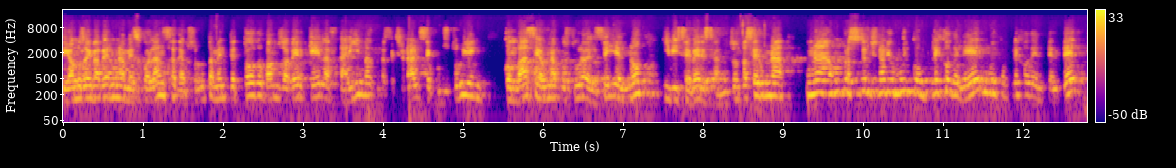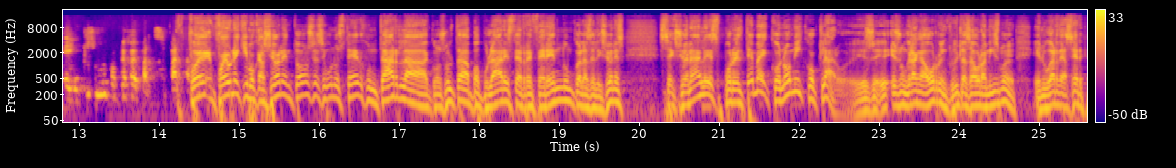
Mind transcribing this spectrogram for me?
digamos, ahí va a haber una mezcolanza de absolutamente todo. Vamos a ver que las tarimas de las seccionales se construyen con base a una postura del sí y el no y viceversa. Entonces va a ser una, una, un proceso eleccionario muy complejo de leer, muy complejo de entender e incluso muy complejo de participar. ¿Fue, ¿Fue una equivocación entonces, según usted, juntar la consulta popular, este referéndum con las elecciones seccionales? Por el tema económico, claro, es un gran ahorro incluirlas ahora mismo en lugar de hacer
